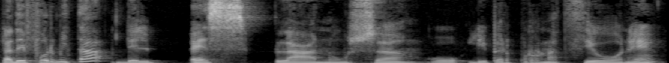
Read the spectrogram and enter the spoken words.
La deformità del pes planus o l'iperpronazione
